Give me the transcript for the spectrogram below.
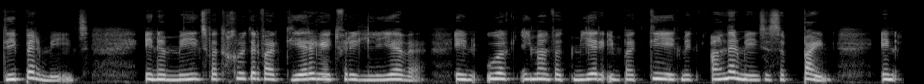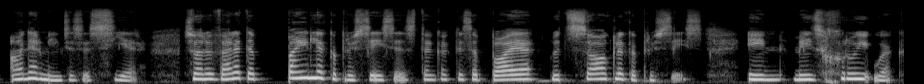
dieper mens en 'n mens wat groter waardering het vir die lewe en ook iemand wat meer empatie het met ander mense se pyn en ander mense se seer. So alhoewel dit 'n pynlike proses is, dink ek dis 'n baie noodsaaklike proses en mens groei ook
